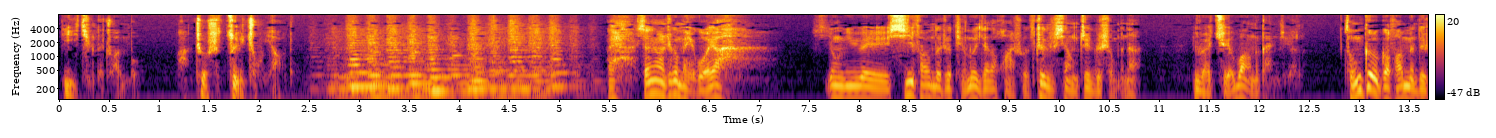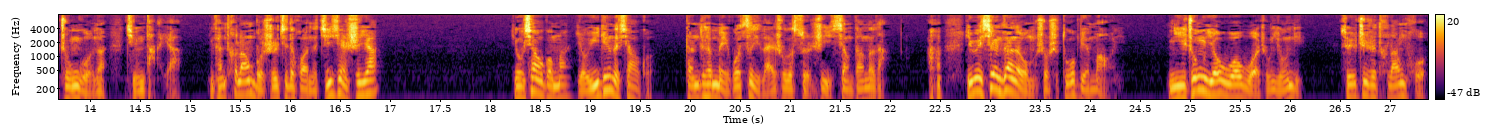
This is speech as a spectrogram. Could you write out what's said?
疫情的传播，啊，这是最主要的。哎呀，想想这个美国呀，用一位西方的这个评论家的话说，真是像这个什么呢？有点绝望的感觉了。从各个方面对中国呢进行打压。你看特朗普时期的话呢，极限施压有效果吗？有一定的效果，但是对美国自己来说的损失也相当的大。因为现在呢，我们说是多边贸易，你中有我，我中有你，所以这是特朗普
